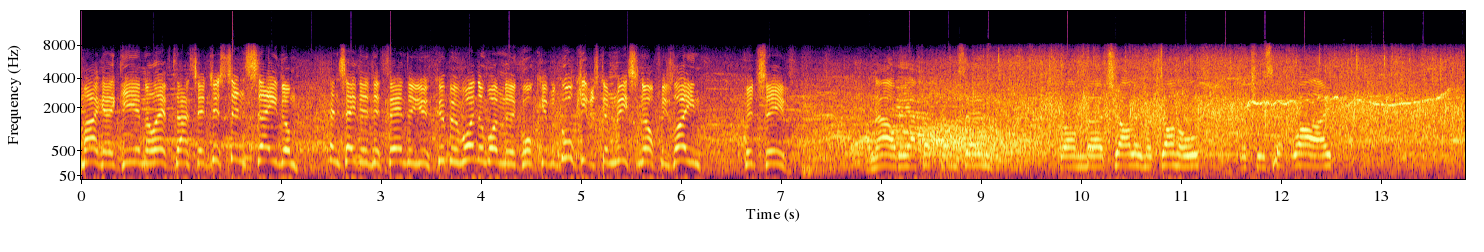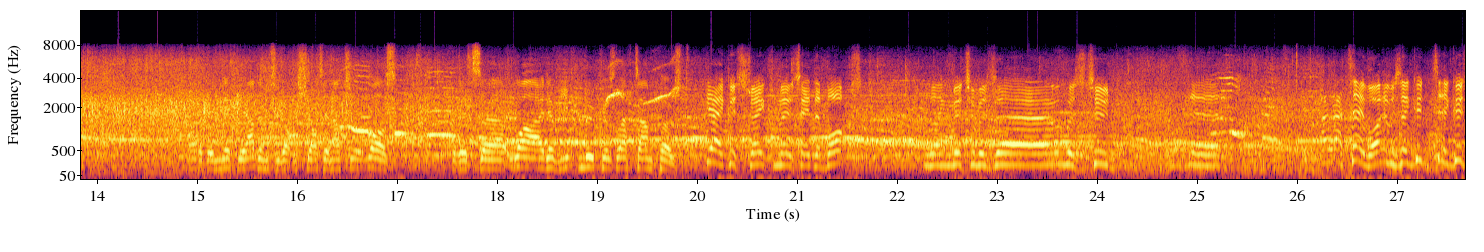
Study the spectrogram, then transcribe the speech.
Magaye Gueye on the left hand side, just inside him, inside the defender. Yakubu one on one with the goalkeeper. The goalkeeper's come racing off his line. Good save. And now the effort comes in from uh, Charlie McDonald, which is hit wide. Might have been Nicky Adams who got the shot in, actually it was. But it's uh, wide of Luca's left-hand post. Yeah, good strike from outside the box. I think Richard was uh, was too. Uh, tell you what, it was a good a good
